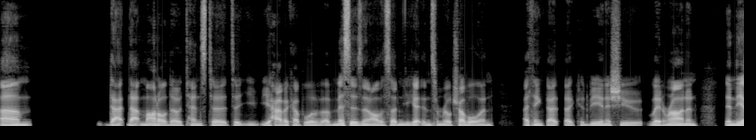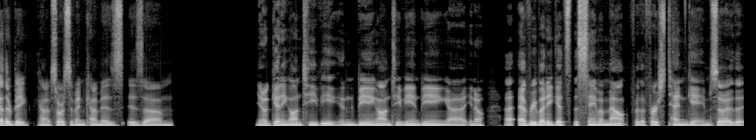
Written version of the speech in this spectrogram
um that that model though tends to to you, you have a couple of, of misses and all of a sudden you get in some real trouble and i think that that could be an issue later on. And and the other big kind of source of income is is um you know, getting on TV and being on TV and being, uh, you know, uh, everybody gets the same amount for the first 10 games. So the,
